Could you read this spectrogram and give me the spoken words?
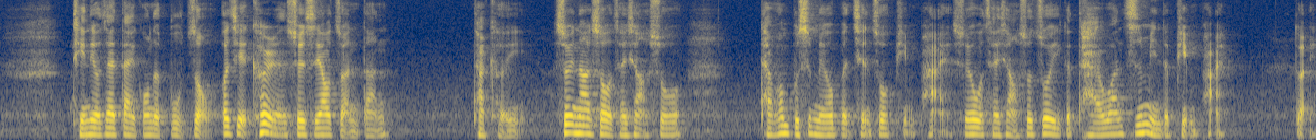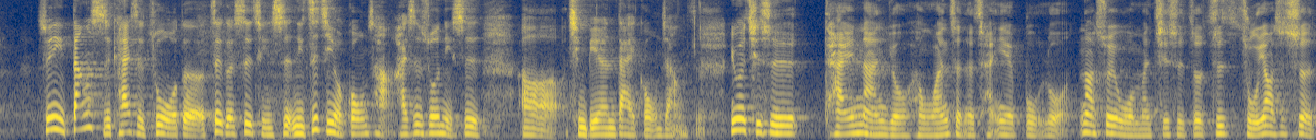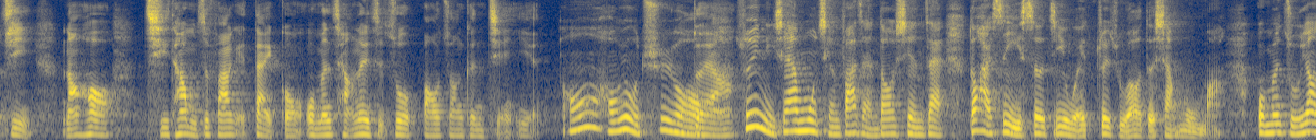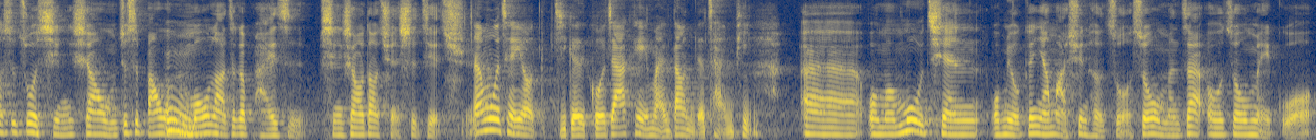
停留在代工的步骤，而且客人随时要转单，他可以。所以那时候我才想说，台湾不是没有本钱做品牌，所以我才想说做一个台湾知名的品牌。对，所以你当时开始做的这个事情是你自己有工厂，还是说你是呃请别人代工这样子？因为其实台南有很完整的产业部落，那所以我们其实就只主要是设计，然后其他我们是发给代工，我们厂内只做包装跟检验。哦，好有趣哦。对啊，所以你现在目前发展到现在，都还是以设计为最主要的项目吗？我们主要是做行销，我们就是把我们 Mola 这个牌子行销到全世界去。那目前有几个国家可以买到你的产品？呃，我们目前我们有跟亚马逊合作，所以我们在欧洲、美国，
